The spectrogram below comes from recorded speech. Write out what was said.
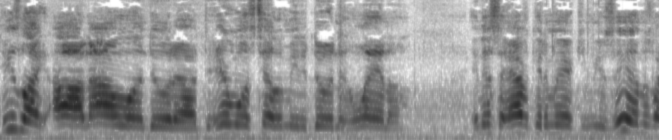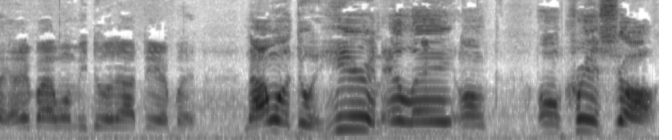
He's like, ah, oh, no, I don't want to do it out there. Everyone's telling me to do it in Atlanta and it's an African American museum. It's like everybody want me to do it out there, but now I want to do it here in L.A. on on Crenshaw.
